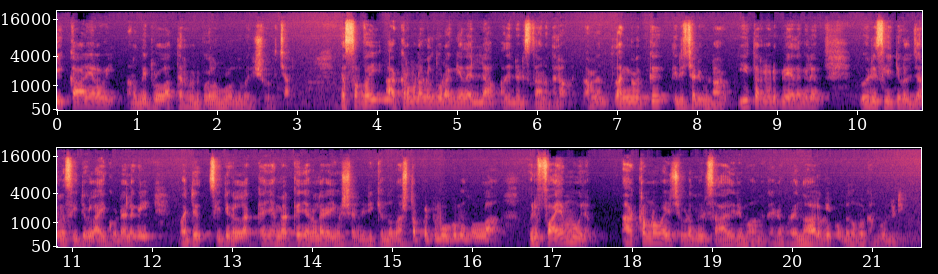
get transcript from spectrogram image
ഈ കാലയളവിൽ നടന്നിട്ടുള്ള തെരഞ്ഞെടുപ്പുകൾ നമ്മളൊന്ന് പരിശോധിച്ചാൽ എസ് എഫ് ഐ ആക്രമണങ്ങൾ തുടങ്ങിയതെല്ലാം അതിന്റെ അടിസ്ഥാനത്തിലാണ്. തങ്ങൾക്ക് തിരിച്ചടി ഉണ്ടാകും ഈ തെരഞ്ഞെടുപ്പിൽ ഏതെങ്കിലും ഒരു സീറ്റുകൾ ജനറൽ സീറ്റുകളായിക്കോട്ടെ അല്ലെങ്കിൽ മറ്റ് സീറ്റുകളിലൊക്കെ ഞങ്ങൾക്ക് ഞങ്ങളുടെ കൈവശം ഇരിക്കുന്നു നഷ്ടപ്പെട്ടു പോകുമെന്നുള്ള ഒരു ഭയം മൂലം ആക്രമണം അഴിച്ചുവിടുന്ന ഒരു സാഹചര്യമാണ് കഴിഞ്ഞ കുറേ നാളുകൾ കൊണ്ട് നമ്മൾ കണ്ടുകൊണ്ടിരിക്കുന്നത്.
